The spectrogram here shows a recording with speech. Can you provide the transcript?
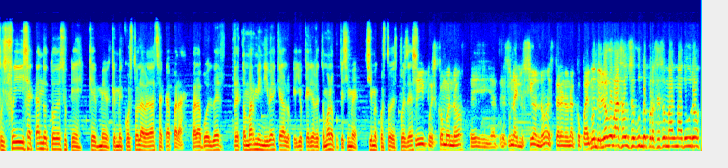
pues fui sacando todo eso que, que, me, que me costó la verdad sacar para, para volver retomar mi nivel, que era lo que yo quería retomarlo, porque sí me, sí me costó después de eso. Sí, pues cómo no, eh, es una ilusión, ¿no? Estar en una Copa del Mundo y luego vas a un segundo proceso más maduro,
